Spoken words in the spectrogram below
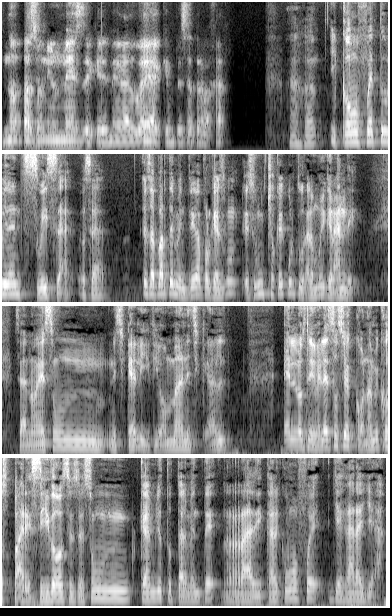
no pasó ni un mes de que me gradué a que empecé a trabajar. Ajá. ¿Y cómo fue tu vida en Suiza? O sea, esa parte me intriga porque es un, es un choque cultural muy grande. O sea, no es un. ni siquiera el idioma, ni siquiera en los niveles socioeconómicos parecidos. Es, es un cambio totalmente radical. ¿Cómo fue llegar allá?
